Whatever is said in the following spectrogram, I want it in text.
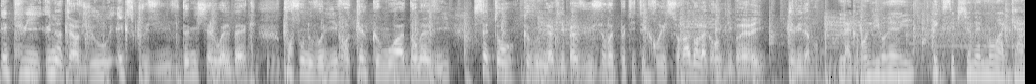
Et puis une interview exclusive de Michel Houellebecq pour son nouveau livre Quelques mois dans ma vie. Sept ans que vous ne l'aviez pas vu sur votre petit écran, il sera dans la grande librairie évidemment. La Grande Librairie, exceptionnellement à Cannes.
